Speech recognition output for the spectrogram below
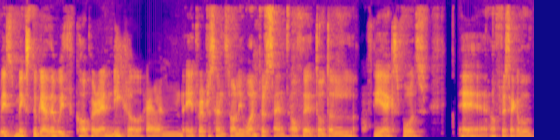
is mixed together with copper and nickel, and it represents only 1% of the total of the exports. Uh, of recyclable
